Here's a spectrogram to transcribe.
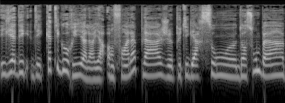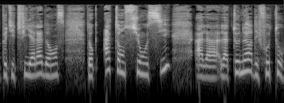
il y a des, des, catégories. Alors il y a enfant à la plage, petit garçon euh, dans son bain, petite fille à la danse. Donc attention aussi à la, la teneur des photos.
